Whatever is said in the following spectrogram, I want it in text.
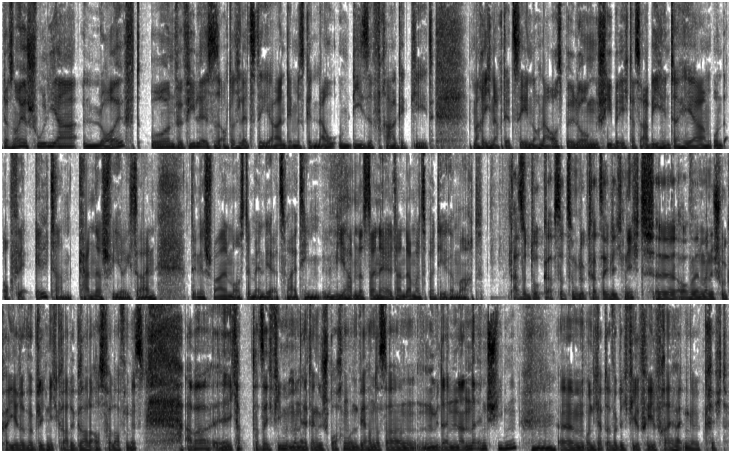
Das neue Schuljahr läuft und für viele ist es auch das letzte Jahr, in dem es genau um diese Frage geht. Mache ich nach der 10 noch eine Ausbildung, schiebe ich das Abi hinterher und auch für Eltern kann das schwierig sein. Dennis Schwalm aus dem NDR 2 Team. Wie haben das deine Eltern damals bei dir gemacht? Also Druck gab es da zum Glück tatsächlich nicht, äh, auch wenn meine Schulkarriere wirklich nicht gerade geradeaus verlaufen ist. Aber äh, ich habe tatsächlich viel mit meinen Eltern gesprochen und wir haben das dann miteinander entschieden. Mhm. Ähm, und ich habe da wirklich viel, viel Freiheiten gekriegt.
